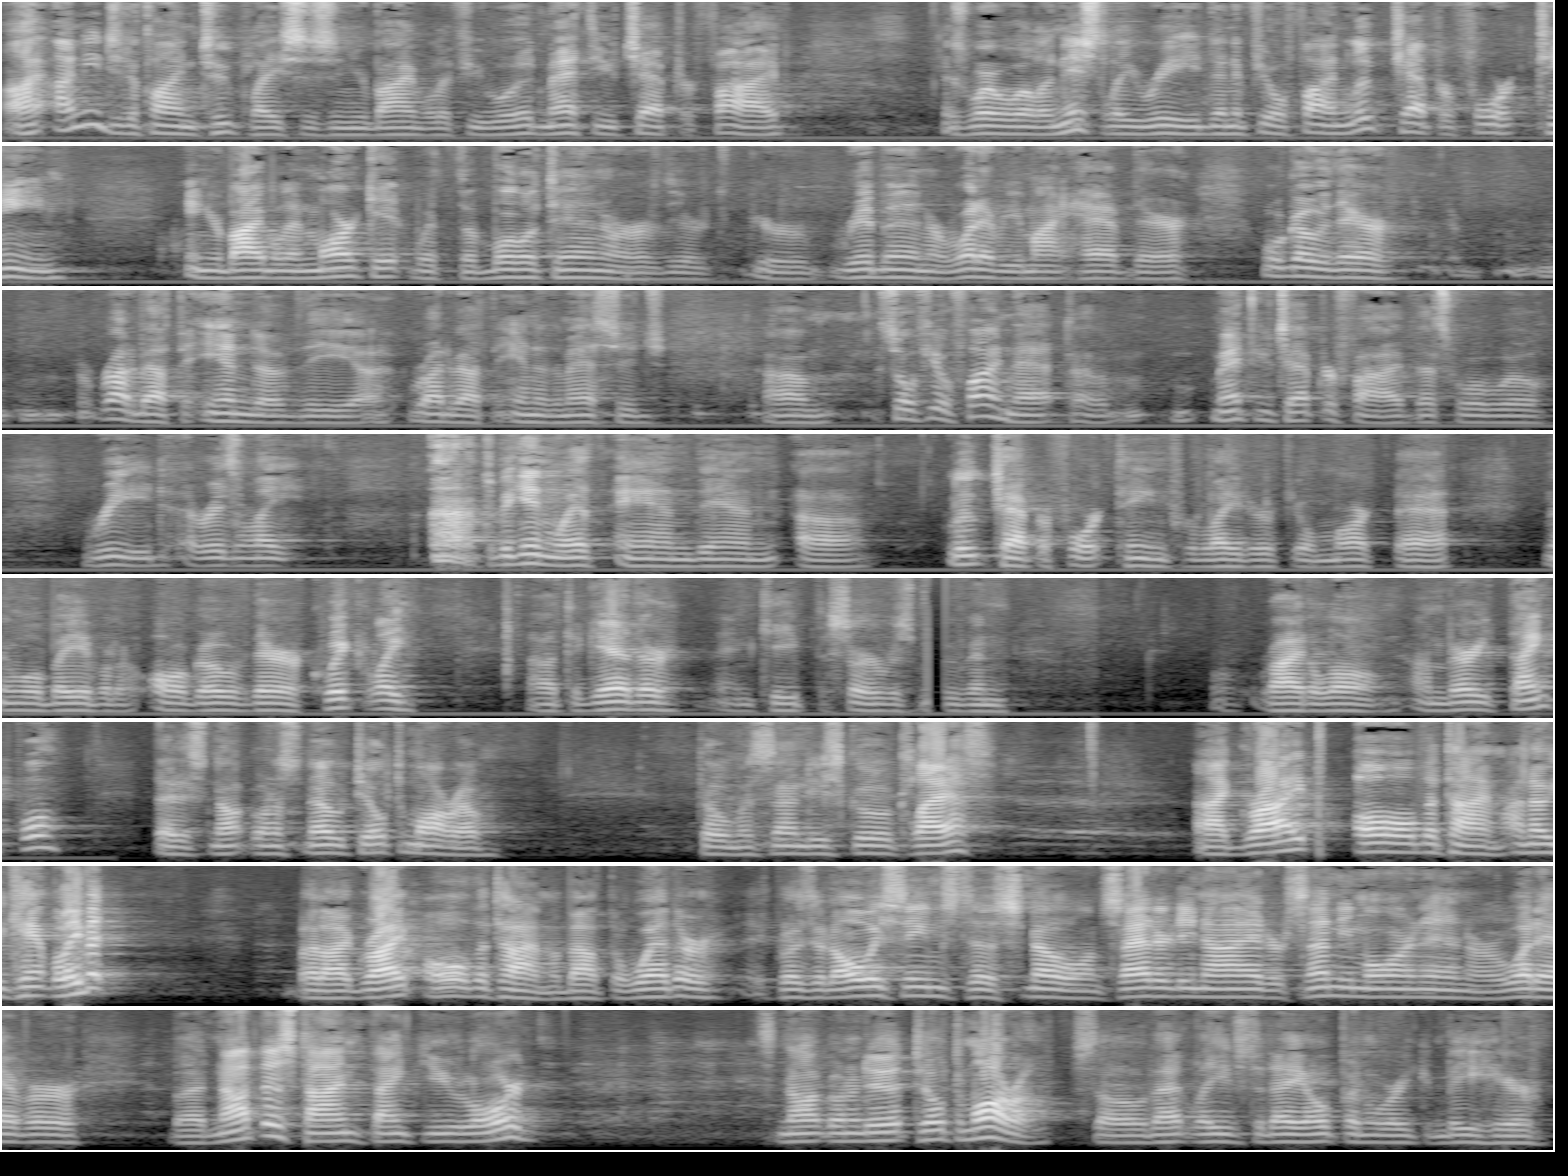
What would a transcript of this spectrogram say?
I, I, need you to find two places in your Bible, if you would. Matthew chapter 5 is where we'll initially read. Then, if you'll find Luke chapter 14 in your Bible and mark it with the bulletin or your, your ribbon or whatever you might have there, we'll go there right about the end of the uh, right about the end of the message. Um, so, if you'll find that uh, Matthew chapter 5, that's where we'll read originally to begin with, and then. Uh, Luke chapter 14 for later, if you'll mark that. Then we'll be able to all go over there quickly uh, together and keep the service moving right along. I'm very thankful that it's not going to snow till tomorrow. Told my Sunday school class. I gripe all the time. I know you can't believe it, but I gripe all the time about the weather because it always seems to snow on Saturday night or Sunday morning or whatever. But not this time, thank you, Lord. It's not going to do it till tomorrow. So that leaves today open where you can be here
